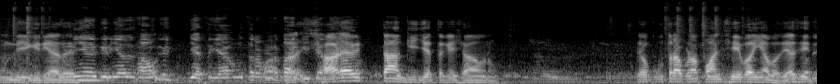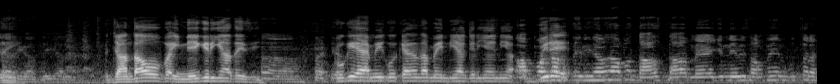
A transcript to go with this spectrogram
19 ਗਿਰੀਆਂ ਦੇ। 19 ਗਿਰੀਆਂ ਦੇ ਸਾਹਮਣੇ ਜਿੱਤ ਗਿਆ ਕਬੂਤਰ ਆਪਣਾ ਢਾਂਗੀ ਚੱਲ ਛਾੜਿਆ ਵੀ ਢਾਂਗੀ ਜਿੱਤ ਕੇ ਸ਼ਾਮ ਨੂੰ। ਤੇ ਉਹ ਕਬੂਤਰ ਆਪਣਾ 5-6 ਵਾਈਆਂ ਵਧਿਆ ਸੀ ਇਦਾਂ ਹੀ। ਸਹੀ ਗੱਲ। ਜਾਂਦਾ ਉਹ ਇੰਨੇ ਗਿਰੀਆਂ ਤੇ ਸੀ। ਹਾਂ। ਕਿਉਂਕਿ ਐਵੇਂ ਹੀ ਕੋਈ ਕਹਿੰਦਾ ਮੈਂ ਇੰਨੀਆਂ ਗਿਰੀਆਂ ਇੰਨੀਆਂ। ਆਪਾਂ ਵੀਰੇ ਕਰਦੇ ਨਹੀਂ ਸਮਝਦਾ ਆਪਾਂ 10 10 ਮੈਂ ਜਿੰਨੇ ਵੀ ਸਾਂਭੇ ਆ ਕਬੂਤਰ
